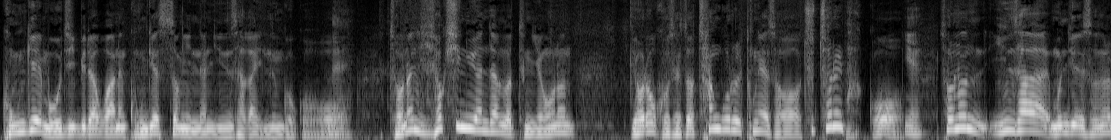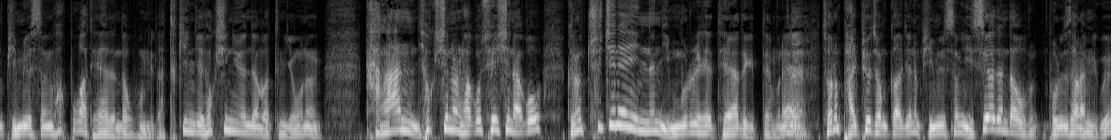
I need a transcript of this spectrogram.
공개 모집이라고 하는 공개성이 있는 인사가 있는 거고 네. 저는 혁신위원장 같은 경우는 여러 곳에서 창구를 통해서 추천을 받고 예. 저는 인사 문제에서는 비밀성이 확보가 돼야 된다고 봅니다. 특히 이제 혁신위원장 같은 경우는 강한 혁신을 하고 쇄신하고 그런 추진에 있는 인물을 해, 돼야 되기 때문에 네. 저는 발표 전까지는 비밀성이 있어야 된다고 보는 사람이고요.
